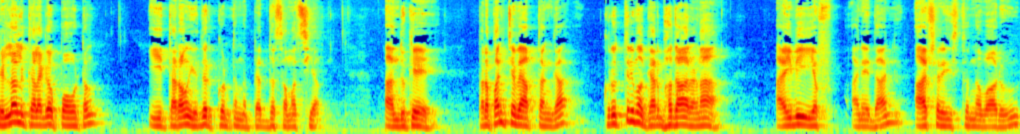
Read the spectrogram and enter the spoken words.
పిల్లలు కలగకపోవటం ఈ తరం ఎదుర్కొంటున్న పెద్ద సమస్య. అందుకే ప్రపంచవ్యాప్తంగా కృత్రిమ గర్భధారణ ఐవీఎఫ్ అనే దాన్ని ఆశ్రయిస్తున్న వారు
